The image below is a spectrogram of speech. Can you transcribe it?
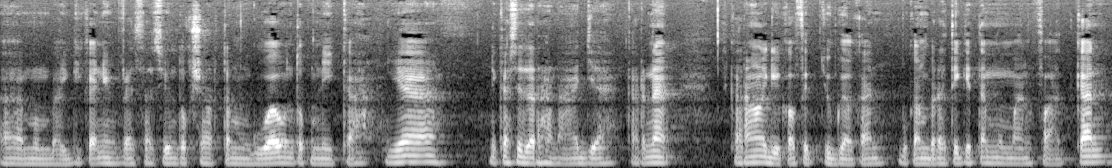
uh, membagikan investasi untuk short term gue untuk menikah. Ya, nikah sederhana aja karena sekarang lagi covid juga kan. Bukan berarti kita memanfaatkan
